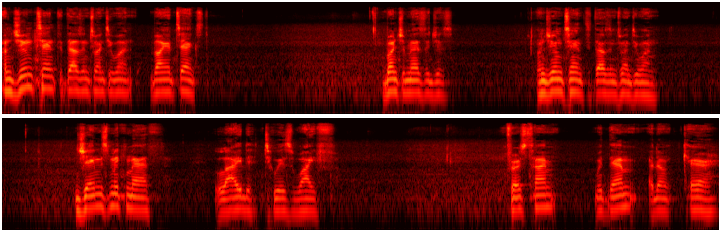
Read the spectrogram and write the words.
On June 10th, 2021, via text. a Bunch of messages. On June 10th, 2021. James McMath lied to his wife. First time with them, I don't care.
